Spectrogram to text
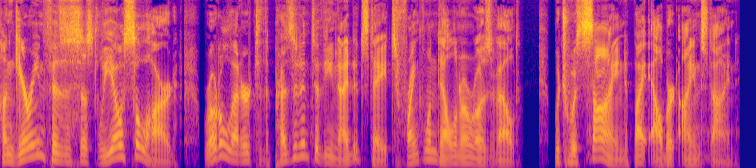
Hungarian physicist Leo Szilard wrote a letter to the President of the United States, Franklin Delano Roosevelt, which was signed by Albert Einstein.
